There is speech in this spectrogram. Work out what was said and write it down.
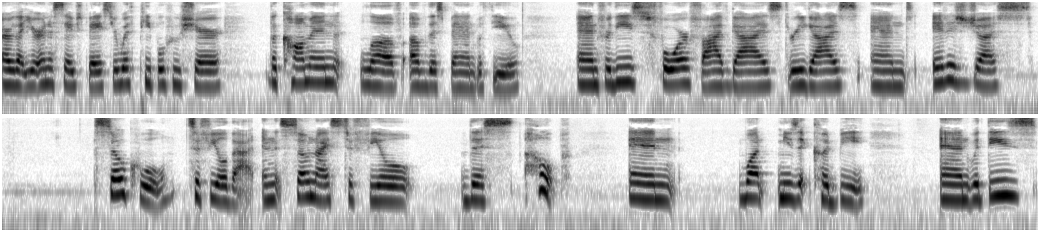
or that you're in a safe space. You're with people who share the common love of this band with you. And for these four, five guys, three guys, and it is just so cool to feel that. And it's so nice to feel this hope in what music could be. And with these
